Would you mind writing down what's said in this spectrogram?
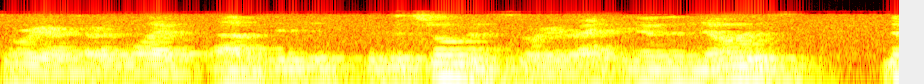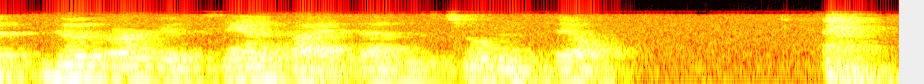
story our entire life. Um, it, it, it's a children's story, right? You know, the Noah's Noah's Ark gets sanitized as this children's tale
